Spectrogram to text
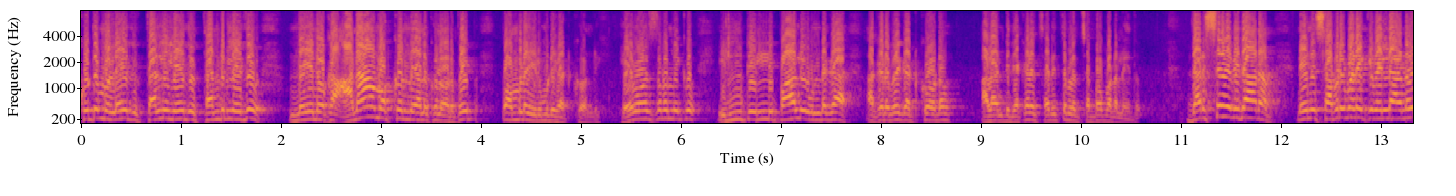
కుటుంబం లేదు తల్లి లేదు తండ్రి లేదు నేను ఒక అనామక్కుని అనుకున్నాను పోయి పంబలో ఇరుముడి కట్టుకోండి. ఏమవసరం మీకు? ఇంటి ఇల్లి పాలు ఉండగా అక్కడ పోయి కట్టుకోవడం. అలాంటిది ఎక్కడ చరిత్రలో చెప్పబడలేదు. దర్శన విధానం. నేను శబరిమలకి వెళ్ళాను.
